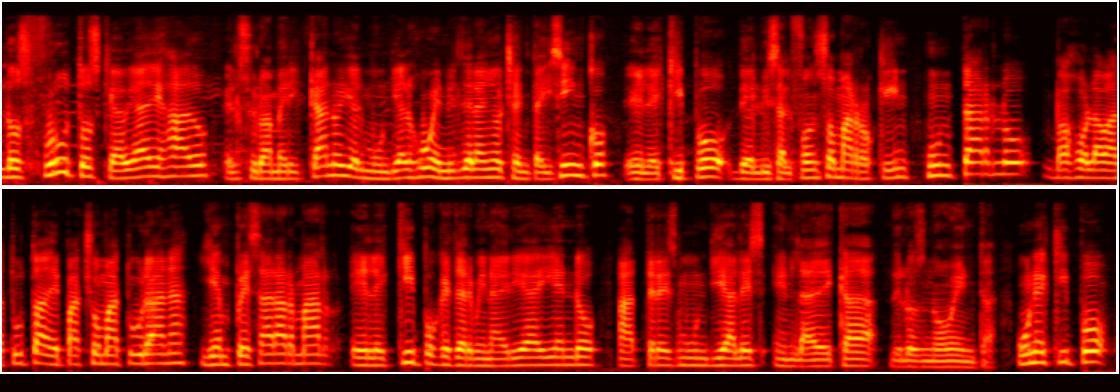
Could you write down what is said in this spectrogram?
los frutos que había dejado el suramericano y el mundial juvenil del año 85, el equipo de Luis Alfonso Marroquín, juntarlo bajo la batuta de Pacho Maturana y empezar a armar el equipo que terminaría yendo a tres mundiales en la década de los 90. Un equipo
